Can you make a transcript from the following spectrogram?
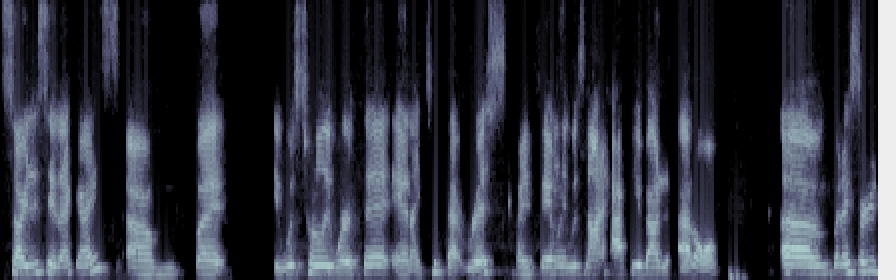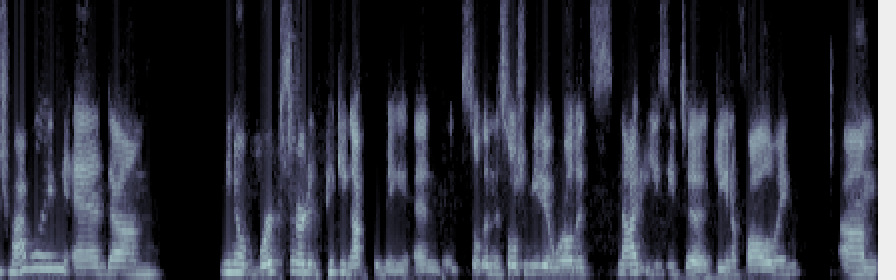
Sorry to say that, guys. Um, but it was totally worth it. And I took that risk. My family was not happy about it at all. Um, but I started traveling and, um, you know, work started picking up for me. And so in the social media world, it's not easy to gain a following. Um,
